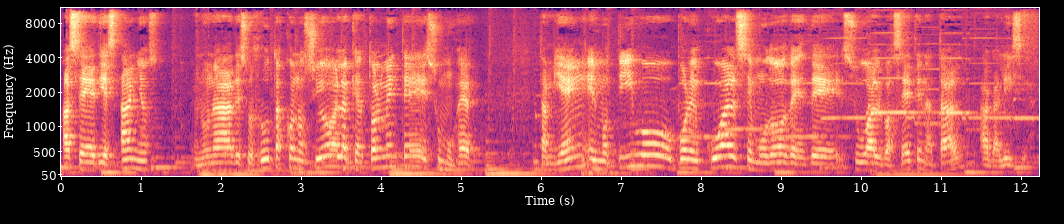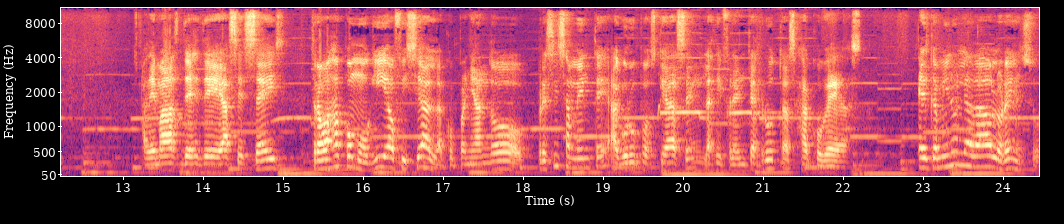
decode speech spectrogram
Hace 10 años, en una de sus rutas conoció a la que actualmente es su mujer. También el motivo por el cual se mudó desde su Albacete natal a Galicia. Además, desde hace seis trabaja como guía oficial acompañando precisamente a grupos que hacen las diferentes rutas jacobeas. El camino le ha dado a Lorenzo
